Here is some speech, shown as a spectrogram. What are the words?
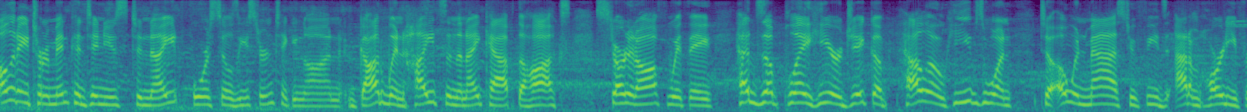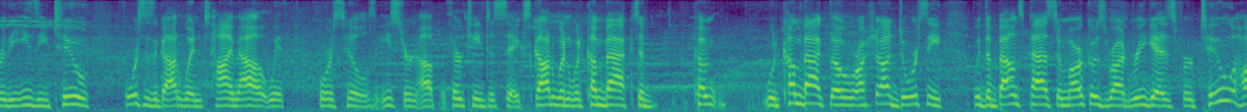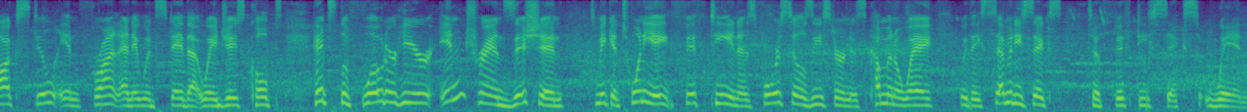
Holiday tournament continues tonight. Forest Hills Eastern taking on Godwin Heights in the nightcap. The Hawks started off with a heads-up play here. Jacob Pello heaves one to Owen Mast, who feeds Adam Hardy for the easy two. Forces a Godwin timeout with Forest Hills Eastern up 13 to 6. Godwin would come back to come would come back, though. Rashad Dorsey with the bounce pass to Marcos Rodriguez for two. Hawks still in front, and it would stay that way. Jace Culps hits the floater here in transition to make it 28-15 as Forest Hills Eastern is coming away with a 76 to 56 win.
